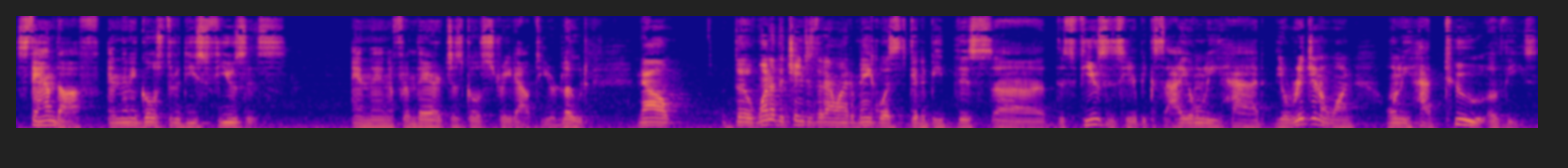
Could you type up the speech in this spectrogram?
standoff, and then it goes through these fuses. And then from there, it just goes straight out to your load. Now, the one of the changes that I wanted to make was going to be this uh, this fuses here because I only had, the original one only had two of these.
